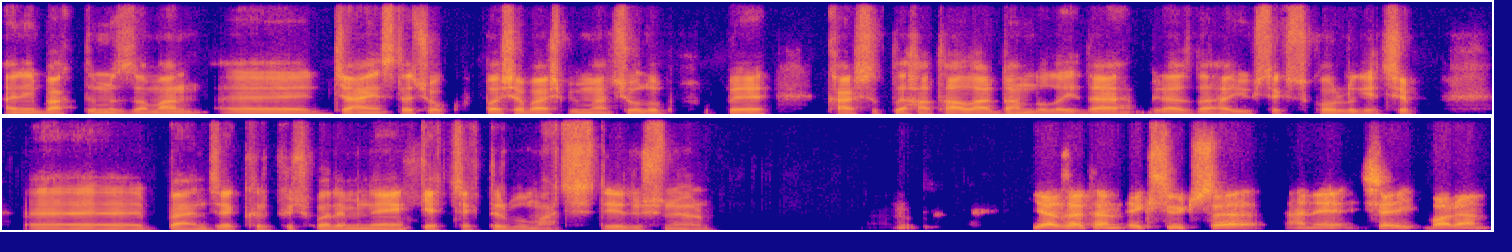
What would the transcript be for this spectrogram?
hani baktığımız zaman e, Giants'ta çok başa baş bir maç olup ve karşılıklı hatalardan dolayı da biraz daha yüksek skorlu geçip e, bence 43 baremini geçecektir bu maç diye düşünüyorum. Ya zaten eksi 3 ise hani şey barem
